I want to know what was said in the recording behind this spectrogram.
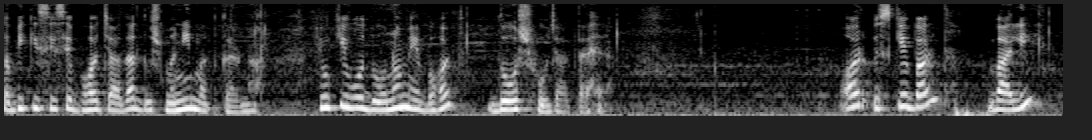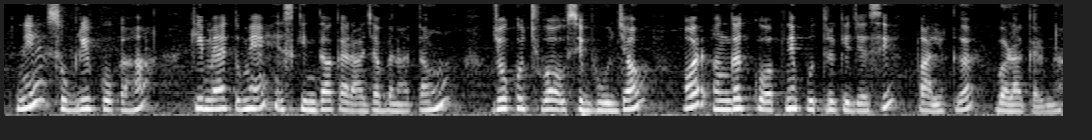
कभी किसी से बहुत ज़्यादा दुश्मनी मत करना, क्योंकि वो दोनों में बहुत दोष हो जाता है। और उसके बाद बाली ने सुग्रीव को कहा कि मैं तुम्हें इस किंदा का राजा बनाता हूँ, जो कुछ हुआ उसे भूल जाओ और अंगद को अपने पुत्र के जैसे पाल कर बड़ा करना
